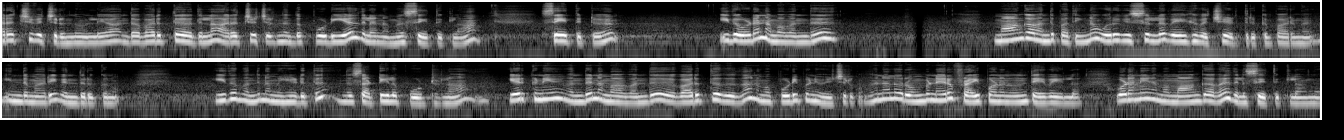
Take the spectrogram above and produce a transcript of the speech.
அரைச்சி வச்சுருந்தோம் இல்லையா? இந்த வறுத்த இதெல்லாம் அரைச்சி வச்சுருந்த இந்த பொடியை இதில் நம்ம சேர்த்துக்கலாம். சேர்த்துட்டு இதோட நம்ம வந்து மாங்காய் வந்து பார்த்திங்கன்னா ஒரு விசிலில் வேக வச்சு எடுத்துருக்கேன் பாருங்கள் இந்த மாதிரி வெந்திருக்கணும். இதை வந்து நம்ம எடுத்து இந்த சட்டியில் போட்டுடலாம். ஏற்கனவே வந்து நம்ம வந்து வறுத்தது தான் நம்ம பொடி பண்ணி வச்சுருக்கோம். அதனால் ரொம்ப நேரம் ஃப்ரை பண்ணணும்னு தேவையில்லை. உடனே நம்ம மாங்காவை இதில் சேர்த்துக்கலாங்க.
